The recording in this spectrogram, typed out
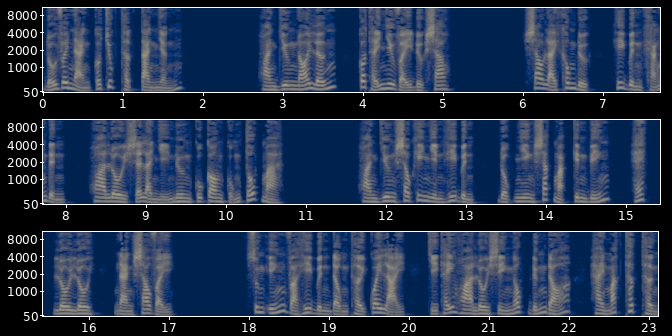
đối với nàng có chút thật tàn nhẫn. Hoàng Dương nói lớn, có thể như vậy được sao? Sao lại không được? Hi Bình khẳng định, Hoa Lôi sẽ là nhị nương của con cũng tốt mà. Hoàng Dương sau khi nhìn Hi Bình, đột nhiên sắc mặt kinh biến, hét, Lôi Lôi, nàng sao vậy? Xuân Yến và Hi Bình đồng thời quay lại, chỉ thấy Hoa Lôi si ngốc đứng đó, hai mắt thất thần.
